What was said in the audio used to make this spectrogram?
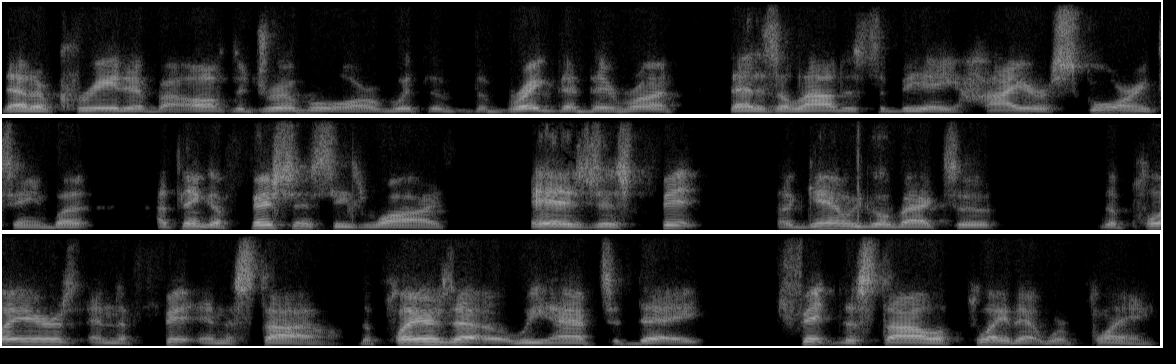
that are created by off the dribble or with the, the break that they run that has allowed us to be a higher scoring team. But I think efficiencies wise, it has just fit. Again, we go back to the players and the fit and the style. The players that we have today fit the style of play that we're playing.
